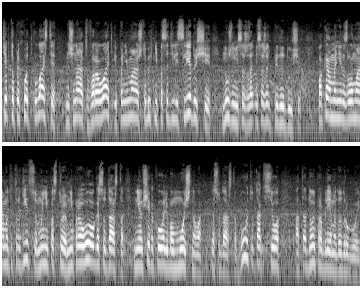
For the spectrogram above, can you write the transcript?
Те, кто приходит к власти, начинают воровать и понимают, чтобы их не посадили следующие, нужно не сажать, не сажать предыдущих. Пока мы не разломаем эту традицию, мы не построим ни правового государства, ни вообще какого-либо мощного государства. Будет вот так все от одной проблемы до другой.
